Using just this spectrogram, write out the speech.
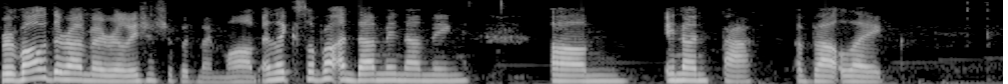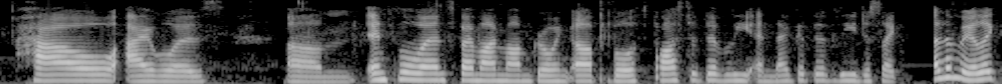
revolved around my relationship with my mom, and like sobra ang dami naming um in unpack about like how I was um influenced by my mom growing up both positively and negatively just like alam mo like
